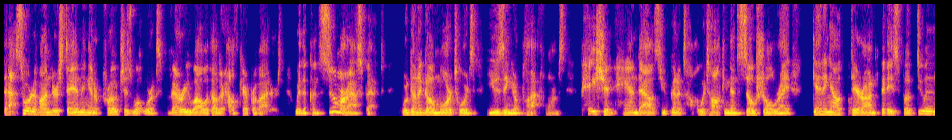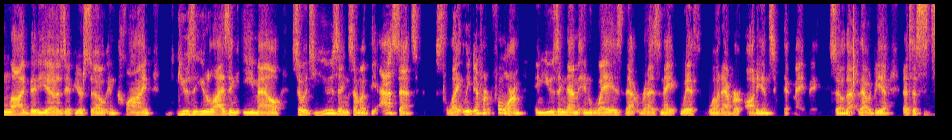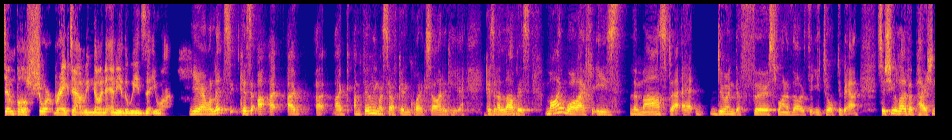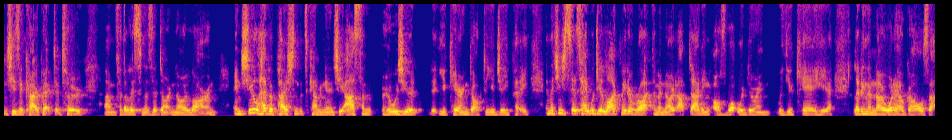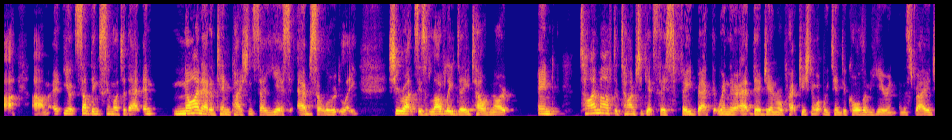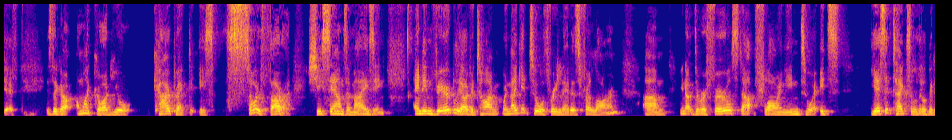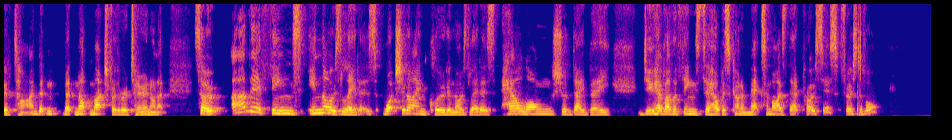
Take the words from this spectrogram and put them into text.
That sort of understanding and approach is what works very well with other healthcare providers. Where the consumer aspect we're going to go more towards using your platforms. Patient handouts you're going to talk we're talking then social right? Getting out there on facebook doing live videos if you're so inclined using utilizing email. So it's using some of the assets slightly different form and using them in ways that resonate with whatever audience it may be. So that, that would be a that's a simple short breakdown. We can go into any of the weeds that you want. Yeah, well, let's because I, I, I, I, am feeling myself getting quite excited here because I love this. My wife is the master at doing the first one of those that you talked about. So she'll have a patient, she's a chiropractor too, um, for the listeners that don't know Lauren, and she'll have a patient that's coming in and she asks them, Who is your, your caring doctor, your GP? And then she says, Hey, would you like me to write them a note updating of what we're doing with your care here, letting them know what our goals are? Um, you know, something similar to that. And nine out of 10 patients say, yes, absolutely. She writes this lovely detailed note. And time after time, she gets this feedback that when they're at their general practitioner, what we tend to call them here in, in Australia, Jeff, is they go, oh my God, your chiropractor is so thorough. She sounds amazing. And invariably over time, when they get two or three letters for Lauren, um, you know, the referrals start flowing into it. It's, yes, it takes a little bit of time, but, but not much for the return on it. So, are there things in those letters? What should I include in those letters? How long should they be? Do you have other things to help us kind of maximize that process, first of all?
